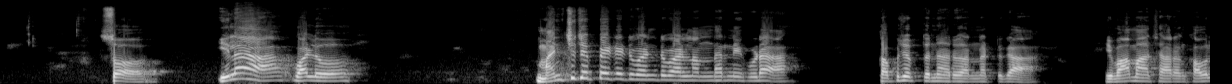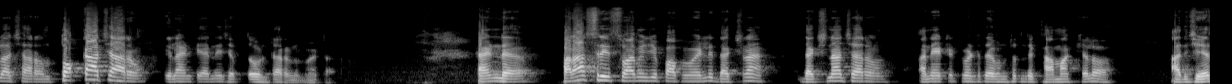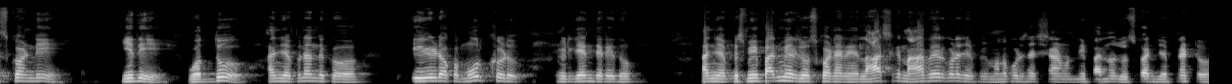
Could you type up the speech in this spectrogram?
సో ఇలా వాళ్ళు మంచి చెప్పేటటువంటి వాళ్ళందరినీ కూడా తప్పు చెప్తున్నారు అన్నట్టుగా ఈ వామాచారం కౌలాచారం తొక్కాచారం ఇలాంటివన్నీ చెప్తూ ఉంటారనమాట అండ్ పరాశ్రీ స్వామీజీ పాపం వెళ్ళి దక్షిణ దక్షిణాచారం అనేటటువంటిది ఉంటుంది కామాఖ్యలో. అది చేసుకోండి ఇది వద్దు అని చెప్పినందుకు ఈడొక ఒక మూర్ఖుడు వీడికేం తెలీదు అని చెప్పేసి మీ పని మీరు చూసుకోండి అని లాస్ట్కి నా పేరు కూడా చెప్పి మనపూడి సత్యనారాయణ నీ పని నువ్వు చూసుకో అని చెప్పినట్టు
